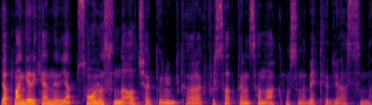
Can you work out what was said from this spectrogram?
Yapman gerekenleri yap, sonrasında alçak gönüllü kalarak fırsatların sana akmasını bekle diyor aslında.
